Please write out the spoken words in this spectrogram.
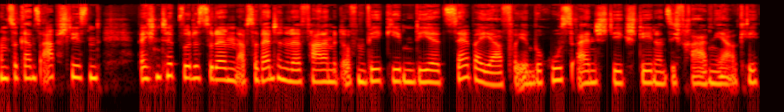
Und so ganz abschließend, welchen Tipp würdest du dann Absolventinnen der Fahne mit auf den Weg geben, die jetzt selber ja vor ihrem Berufseinstieg stehen und sich fragen, ja, okay,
